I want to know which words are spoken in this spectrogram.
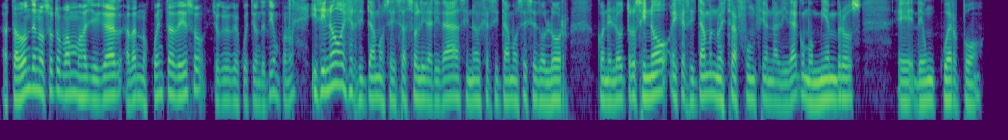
Hasta dónde nosotros vamos a llegar a darnos cuenta de eso, yo creo que es cuestión de tiempo, ¿no? Y si no ejercitamos esa solidaridad, si no ejercitamos ese dolor con el otro, si no ejercitamos nuestra funcionalidad como miembros eh, de un cuerpo,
